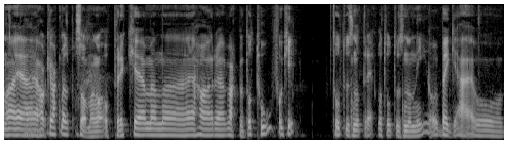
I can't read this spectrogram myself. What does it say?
nei, jeg, jeg har ikke vært med på så mange opprykk, men eh, jeg har vært med på to for Kiel. 2003 og 2009, og begge er jo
